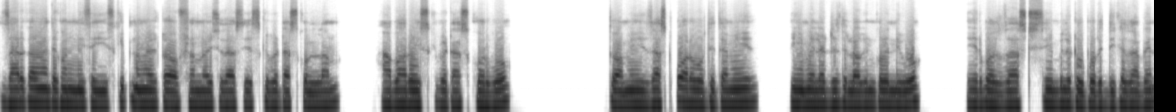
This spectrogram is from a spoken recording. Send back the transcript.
যার কারণে দেখুন, নিচে স্কিপ নামে একটা অপশন রয়েছে জাস্ট স্কিপে টাচ করলাম। আবারও স্ক্রিপে টাচ করব। তো আমি জাস্ট পরবর্তীতে আমি ইমেল অ্যাড্রেস লগ ইন করে নিব। এরপর জাস্ট সিম্পল একটু উপরের দিকে যাবেন।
